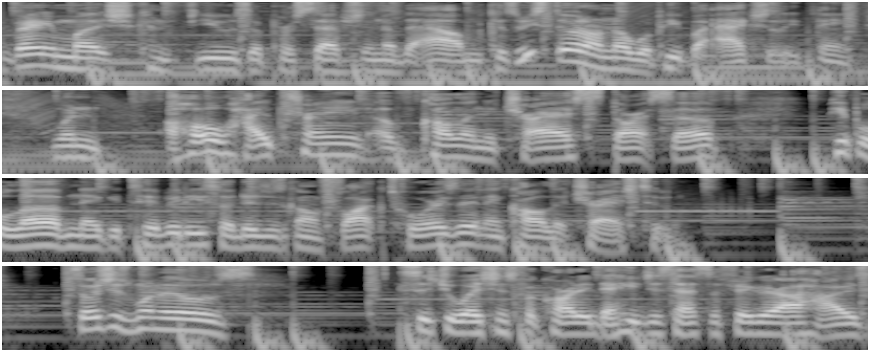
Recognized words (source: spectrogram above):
very much confuse the perception of the album because we still don't know what people actually think when a whole hype train of calling it trash starts up people love negativity so they're just gonna flock towards it and call it trash too so it's just one of those situations for Carti that he just has to figure out how he's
